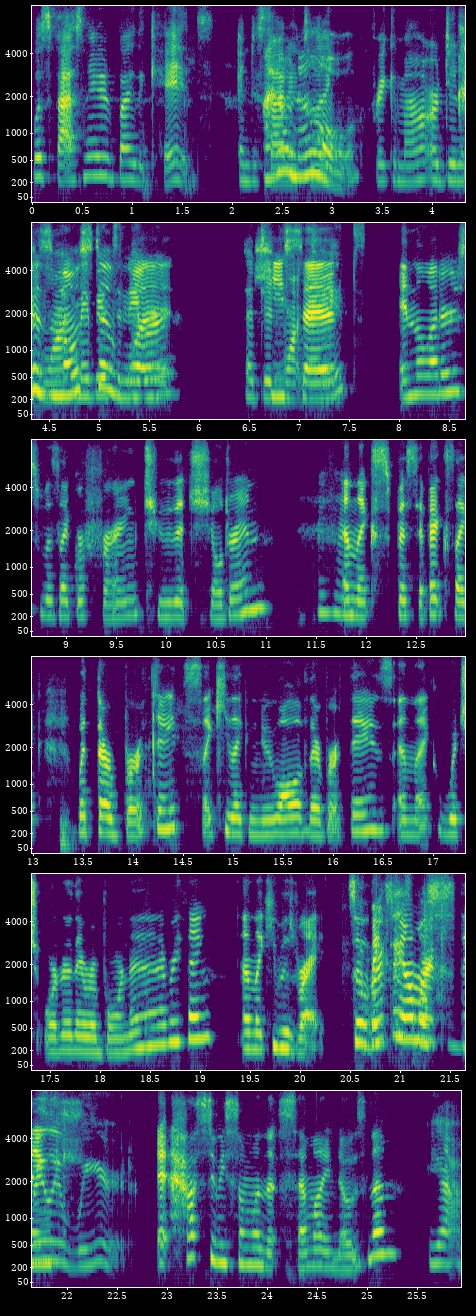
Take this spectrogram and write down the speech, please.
was fascinated by the kids and I decided don't to like freak them out, or didn't 'Cause want. most Maybe it's a of neighbor what that he didn't want said kids. In the letters was like referring to the children Mhm. and like specifics like with their birth dates like he like knew all of their birthdays and like which order they were born in and everything and like he was right so The it makes me almost think really weird. it has to be someone that semi knows them Yeah,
